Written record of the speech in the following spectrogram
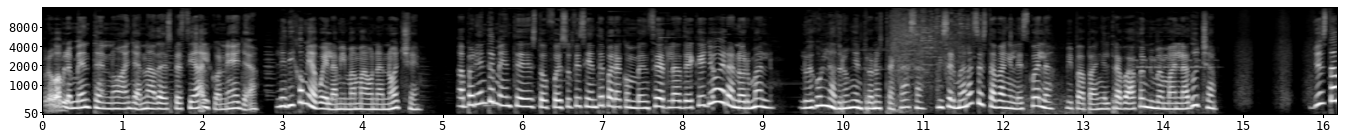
Probablemente no haya nada especial con ella, le dijo mi abuela a mi mamá una noche. Aparentemente esto fue suficiente para convencerla de que yo era normal. Luego un ladrón entró a nuestra casa. Mis hermanas estaban en la escuela, mi papá en el trabajo y mi mamá en la ducha. Yo estaba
